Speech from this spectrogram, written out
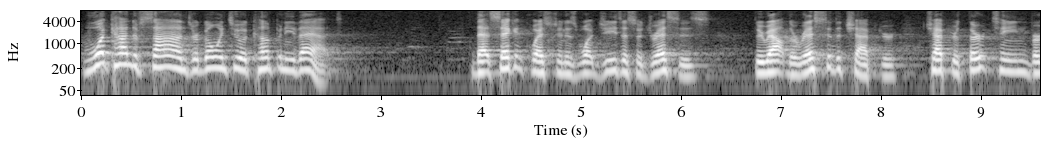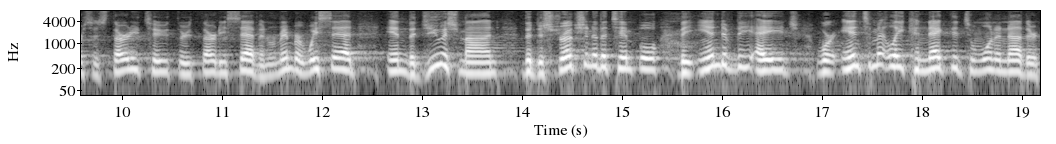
What kind of signs are going to accompany that? That second question is what Jesus addresses throughout the rest of the chapter, chapter 13, verses 32 through 37. Remember, we said in the Jewish mind, the destruction of the temple, the end of the age were intimately connected to one another.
